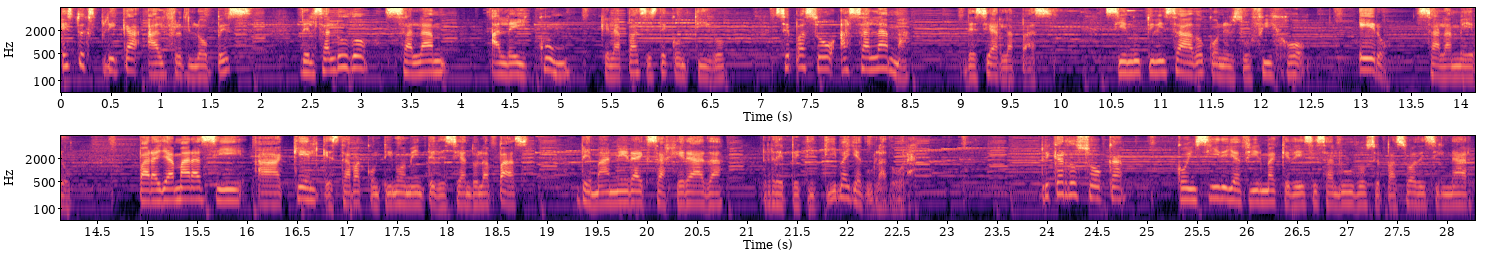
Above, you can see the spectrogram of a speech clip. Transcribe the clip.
Esto explica Alfred López del saludo Salam Aleikum, que la paz esté contigo, se pasó a salama, desear la paz, siendo utilizado con el sufijo ero, salamero, para llamar así a aquel que estaba continuamente deseando la paz de manera exagerada, repetitiva y aduladora. Ricardo Soca coincide y afirma que de ese saludo se pasó a designar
